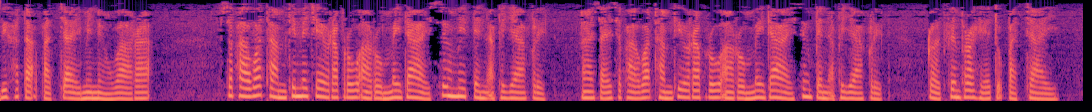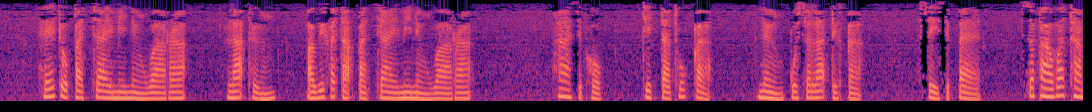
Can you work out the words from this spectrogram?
วิคตะปัจจัยมีหนึ่งวาระ สภาวธรรมที่ไม่ใช่รับรู้อารมณ์ไม่ได้ ซึ่งไม่เป็นอัพยากฤิอาศัยสภาวธรรมที่รับรู้อารมณ์ไม่ได้ ซึ่งเป็นอัพยากฤิเกิดขึ้นเพราะเหตุปัจจัย เหตุปัจจัยมีหนึ่งวาระ ละถึง อวิคตะปัจจัยมีหนึ่งวาระห้าสิบหกจิตตทุกกะหนึ่งกุศลติกะสี่สิบแปดสภาวธรรม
